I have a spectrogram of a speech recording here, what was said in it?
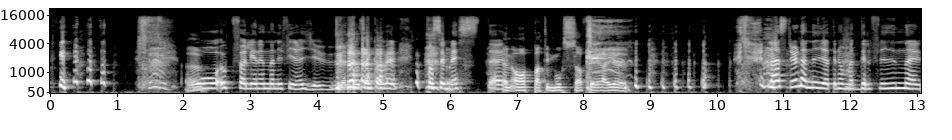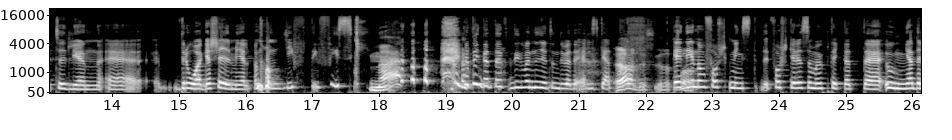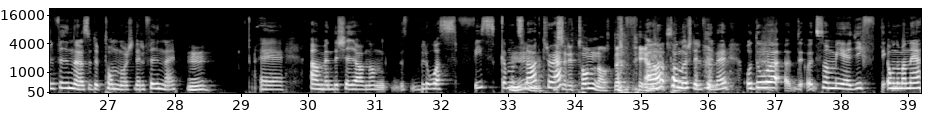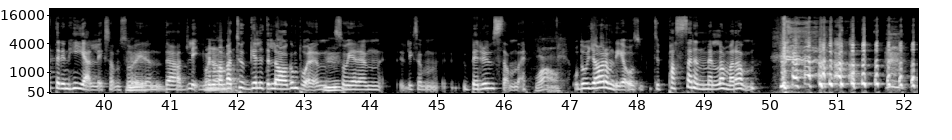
Och uppföljaren när ni firar jul och sen kommer på semester. En apa till morsa firar jul. Läste du den här nyheten om att delfiner tydligen eh, drogar sig med hjälp av någon giftig fisk? Nej. Jag tänkte att det, det var en nyhet som du hade älskat. Ja det låter Eh. Det är någon forsknings, forskare som har upptäckt att eh, unga delfiner, alltså typ tonårsdelfiner, eh, använder sig av någon blåsfisk av något slag tror jag. Alltså det är tonårsdelfiner. Ja, tonårsdelfiner. Och då, som är giftig, om man äter den hel liksom, så är den dödlig. Men om man bara tuggar lite lagom på den så är den liksom berusande. Wow. Och då gör de det och typ passar den mellan varann.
